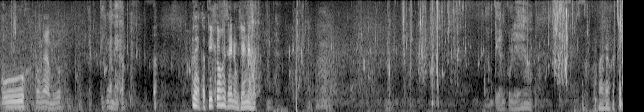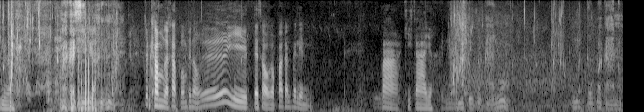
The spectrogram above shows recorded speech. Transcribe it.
โอ้ต้องงามอยู่ติ๊กมาไหนครับเนี่ยกระติกเขาให้ใช้น้ำแข็งเนี่ยครับเตือนกูแล้ว มาครับกระติกเรือมาก็สีเหลืองจดคำเหรอครับ ผมพี่น้องเอ้ยแต่เสากับป้ากันไปเล่นป้าขี่กาอยู่เป็นมาตกปากกาเนาะ มาตกปากาเนาะ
